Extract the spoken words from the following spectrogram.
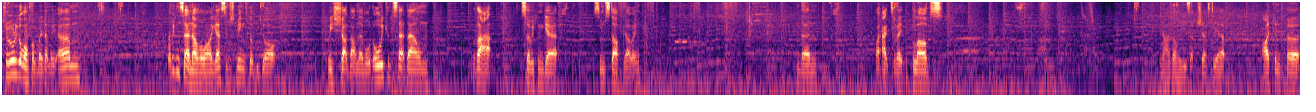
So we've already got one fog blade, don't we? Um, we can set another one, I guess. It just means that we got we shut down their board, or we can set down that so we can get some stuff going. And then I activate the gloves. No, I don't want to use that just yet. I can put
